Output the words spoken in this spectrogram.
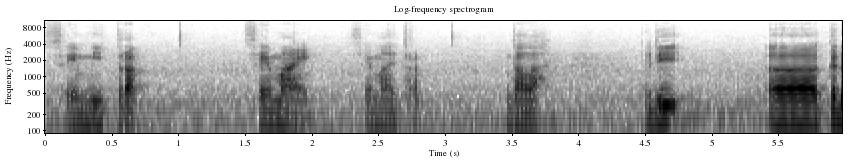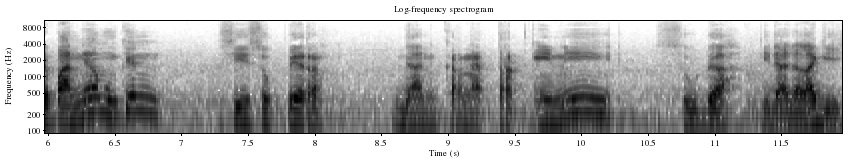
semi truk semi semi truk entahlah. Jadi uh, ke depannya mungkin si supir dan kernet truk ini sudah tidak ada lagi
